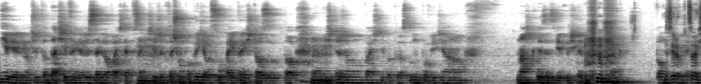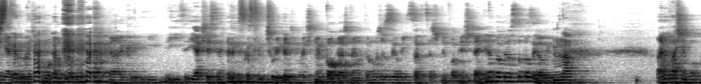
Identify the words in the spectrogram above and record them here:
nie wiem, no, czy to da się wyreżyserować tak w sensie, że ktoś mu powiedział, słuchaj, weź to, zrób to. Ja Mhm. myślę, że on właśnie po prostu mu powiedziano, masz kryzys wieku średniego. Tak? Pomyśl, Zrób coś z tym. młody. tak, i I jak się w związku z tym czujesz właśnie? Pokaż nam to, możesz zrobić co chcesz w tym pomieszczeniu, po prostu to zrobił. No, Ale właśnie, bo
